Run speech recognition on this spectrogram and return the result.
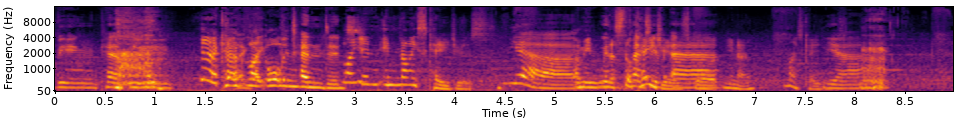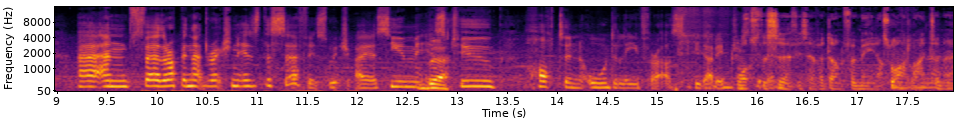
being carefully. Yeah, careful, like, all in tended. like in, in nice cages. Yeah, I mean, with they're still plenty of cages, air. but you know, nice cages. Yeah. Uh, and further up in that direction is the surface, which I assume is Blech. too hot and orderly for us to be that interested What's the in. surface ever done for me? That's what I'd like to know.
